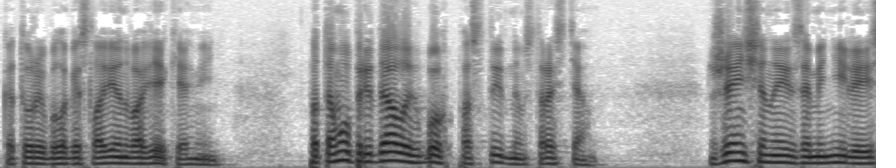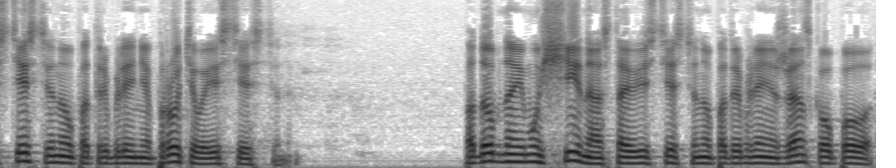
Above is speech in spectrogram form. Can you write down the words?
который благословен во веки. Аминь. Потому предал их Бог постыдным страстям. Женщины их заменили естественное употребление противоестественным. Подобно и мужчины, оставив естественное употребление женского пола,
